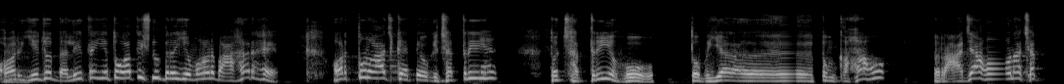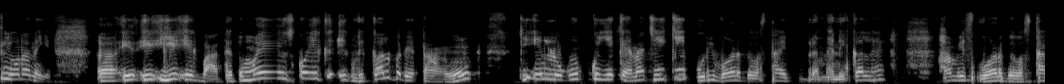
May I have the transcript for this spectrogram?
और ये जो दलित है ये तो अति शूद्र है ये वर्ण बाहर है। और तुम आज कहते हो कि छत्री है तो छत्री हो तो भैया तुम कहाँ हो? राजा होना छत्री होना नहीं है। ये एक बात है तो मैं इसको एक एक विकल्प देता हूँ कि इन लोगों को ये कहना चाहिए कि पूरी वर्ण व्यवस्था ब्राह्मणिकल है। हम इस वर्ण व्यवस्था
